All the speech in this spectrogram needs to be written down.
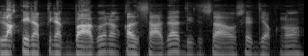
Laki na pinagbago ng kalsada dito sa Jose Diokno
